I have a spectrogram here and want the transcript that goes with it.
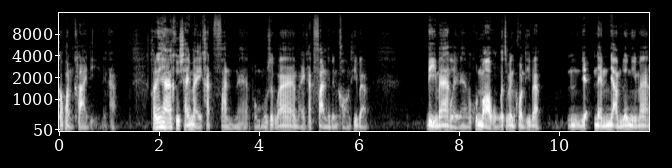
ก็ผ่อนคลายดีนะครับ ข้อที่ 5 คือใช้ไหมขัดฟันนะฮะผมรู้สึกว่าไหมขัดฟันนี่เป็นของที่แบบดีมากเลยนะครับคุณหมอผมก็จะเป็นคนที่แบบเน้นย้ำเรื่องนี้มาก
